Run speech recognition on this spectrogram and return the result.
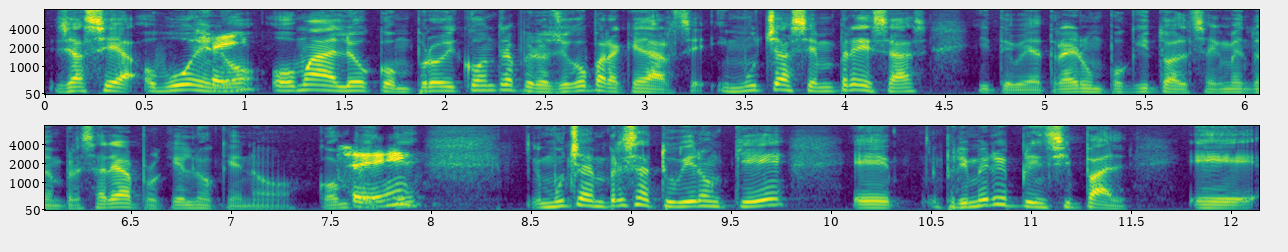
ya sea bueno o malo, con pro y contra, pero llegó para quedarse. Y muchas empresas, y te voy a traer un poquito al segmento empresarial porque es lo que nos compete, muchas empresas tuvieron que, eh, primero y principal, eh,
